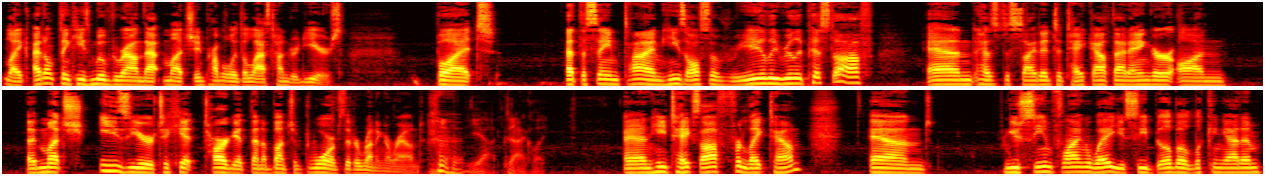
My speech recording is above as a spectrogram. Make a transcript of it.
Like I don't think he's moved around that much in probably the last hundred years, but at the same time, he's also really really pissed off and has decided to take out that anger on a much easier to hit target than a bunch of dwarves that are running around. yeah, exactly. And he takes off for Lake Town, and you see him flying away. You see Bilbo looking at him,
